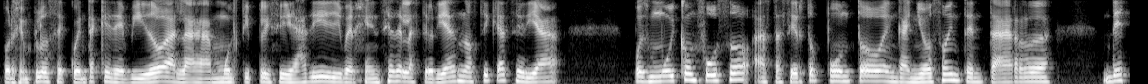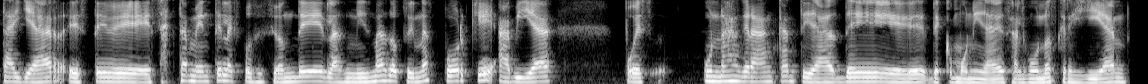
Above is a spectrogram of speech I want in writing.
Por ejemplo, se cuenta que debido a la multiplicidad y divergencia de las teorías gnósticas sería pues muy confuso, hasta cierto punto engañoso intentar detallar este exactamente la exposición de las mismas doctrinas porque había pues una gran cantidad de, de comunidades. Algunos creían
